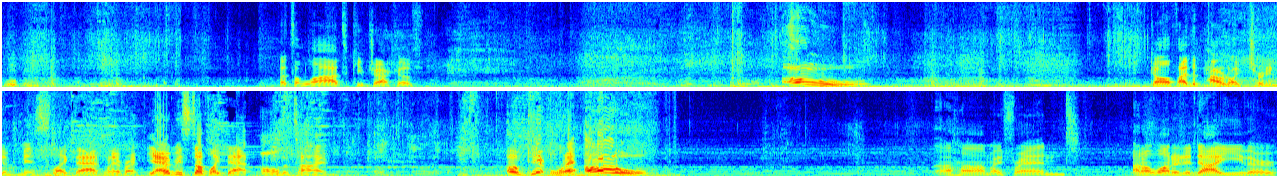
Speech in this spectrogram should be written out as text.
Whoop. That's a lot to keep track of. Oh! If I had the power to like turn into mist like that whenever I... Yeah, it would be stuff like that all the time. Oh, get re- Oh! Uh-huh, my friend. I don't want her to die either.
